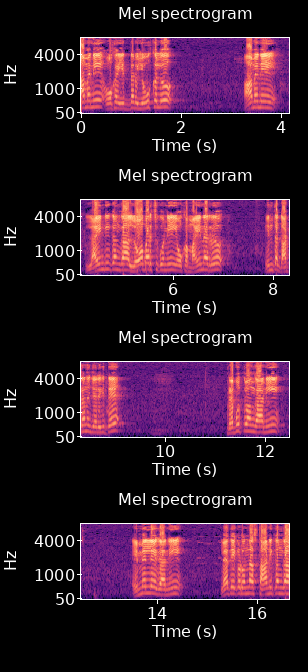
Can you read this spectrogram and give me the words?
ఆమెని ఒక ఇద్దరు యువకులు ఆమెని లైంగికంగా లోబర్చుకుని ఒక మైనర్. ఇంత ఘటన జరిగితే ప్రభుత్వం కానీ ఎమ్మెల్యే కానీ లేకపోతే ఇక్కడ ఉన్న స్థానికంగా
